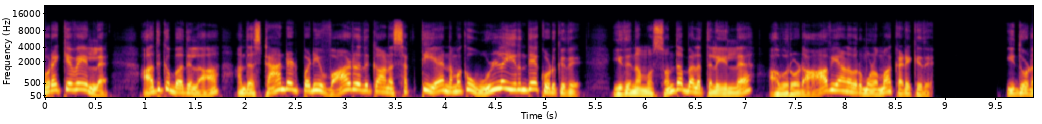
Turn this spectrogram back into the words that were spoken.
குறைக்கவே இல்ல. அதுக்கு பதிலா அந்த ஸ்டாண்டர்ட் படி வாழ்றதுக்கான சக்தியை நமக்கு உள்ள இருந்தே கொடுக்குது. இது நம்ம சொந்த பலத்துல இல்ல அவரோட ஆவியானவர் மூலமா கிடைக்குது. இதோட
